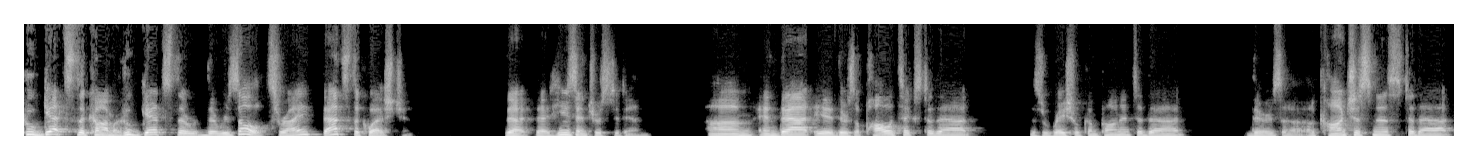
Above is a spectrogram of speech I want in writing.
who gets the commerce, who gets the the results, right? That's the question that that he's interested in. Um, and that is, there's a politics to that there's a racial component to that. there's a, a consciousness to that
